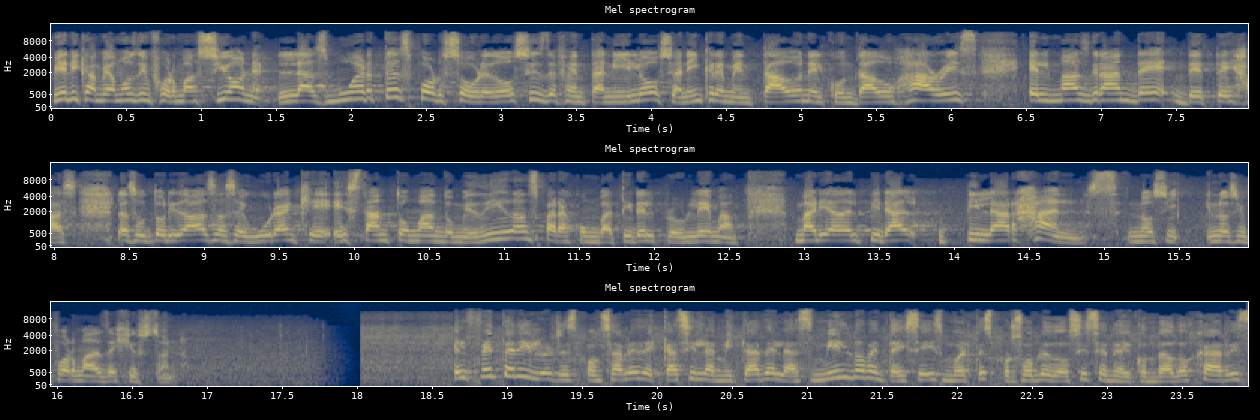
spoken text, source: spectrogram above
Bien, y cambiamos de información. Las muertes por sobredosis de fentanilo se han incrementado en el condado Harris, el más grande de Texas. Las autoridades aseguran que están tomando medidas para combatir el problema. María del Pilar, Pilar Hans nos, nos informa desde Houston. El fentanilo es responsable de casi la mitad de las 1.096 muertes por sobredosis en el condado Harris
